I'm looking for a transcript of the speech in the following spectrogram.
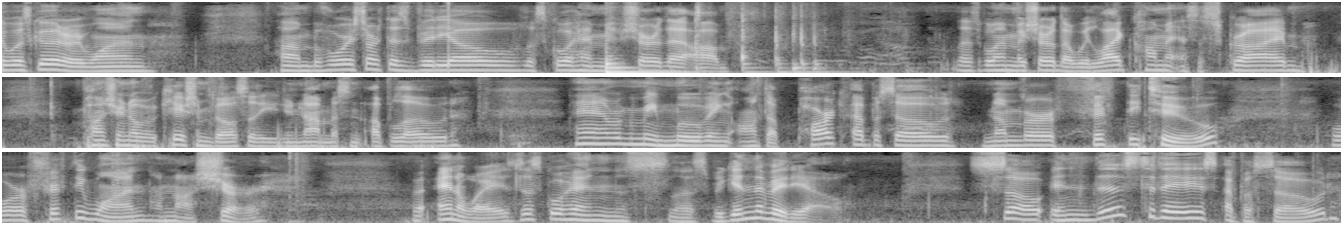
what's good everyone? Um, before we start this video, let's go ahead and make sure that um, let's go ahead and make sure that we like, comment, and subscribe. Punch your notification bell so that you do not miss an upload. And we're gonna be moving on to park episode number 52 or 51, I'm not sure. But anyways, let's go ahead and let's, begin the video. So in this today's episode,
